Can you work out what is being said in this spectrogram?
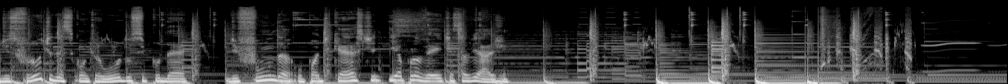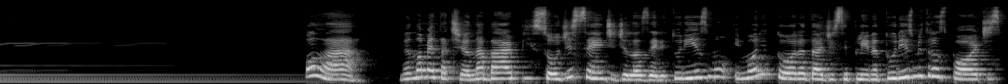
desfrute desse conteúdo, se puder, difunda o podcast e aproveite essa viagem. Olá, meu nome é Tatiana Barp, sou discente de lazer e turismo e monitora da disciplina Turismo e Transportes,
